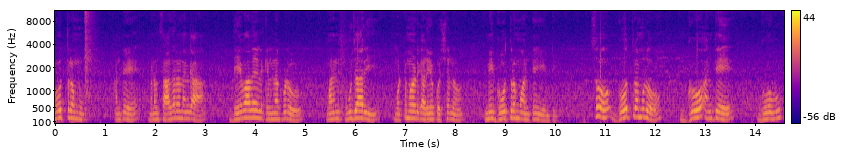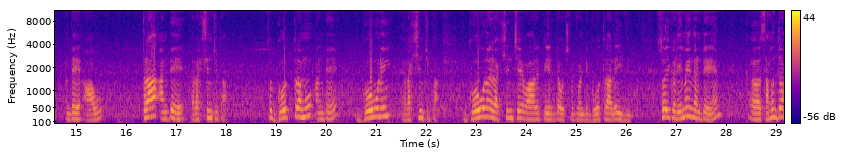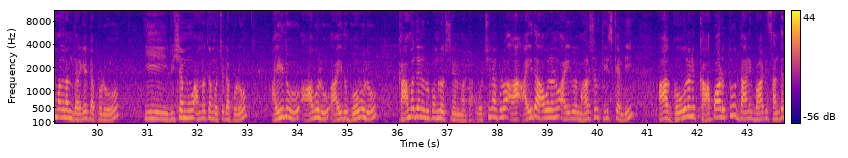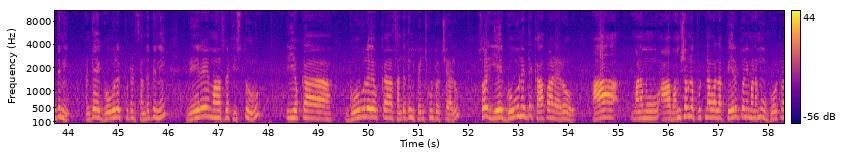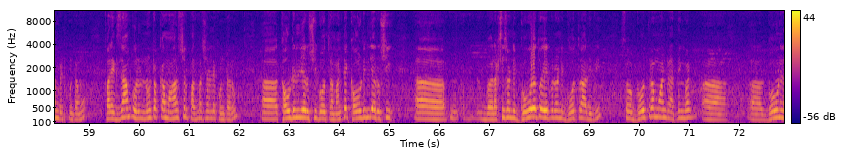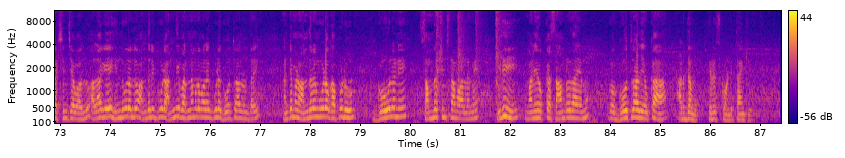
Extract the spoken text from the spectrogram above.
గోత్రము అంటే మనం సాధారణంగా దేవాలయాలకు వెళ్ళినప్పుడు మనని పూజారి మొట్టమొదటిగా అడిగే క్వశ్చన్ మీ గోత్రము అంటే ఏంటి? సో గోత్రములో గో అంటే గోవు అంటే ఆవు త్ర అంటే రక్షించుట. సో గోత్రము అంటే గోవుని రక్షించుట. గోవులను రక్షించే వారి పేరిట వచ్చినటువంటి గోత్రాలే ఇవి. సో ఇక్కడ ఏమైందంటే సముద్ర మందనం జరిగేటప్పుడు ఈ విషము అమృతం వచ్చేటప్పుడు ఐదు ఆవులు ఐదు గోవులు కామధేను రూపంలో వచ్చినాయి అనమాట వచ్చినప్పుడు ఆ ఐదు ఆవులను ఐదుగురు మహర్షులు తీసుకెళ్ళి ఆ గోవులను కాపాడుతూ దాని వాటి సంతతిని అంటే గోవులకు పుట్టిన సంతతిని వేరే మహర్షులకు ఇస్తూ ఈ యొక్క గోవుల యొక్క సంతతిని పెంచుకుంటూ వచ్చారు. సో ఏ గోవునైతే కాపాడారో ఆ మనము ఆ వంశంలో పుట్టిన వాళ్ళ పేరుతోని మనము గోత్రం పెట్టుకుంటాము. ఫర్ ఎగ్జాంపుల్ నూటొక్క మహర్షులు పద్మశాలకు ఉంటారు. కౌడిల్య ఋషి గోత్రం. అంటే కౌడిల్య ఋషి రక్షించిన గోవులతో ఏర్పడిన గోత్రాలు ఇవి. సో గోత్రము అంటే నథింగ్ బట్ గోవుని రక్షించే వాళ్ళు అలాగే హిందువులలో అందరికి కూడా అన్ని వర్ణముల వాళ్ళకి కూడా గోత్రాలు ఉంటాయి. అంటే మనం అందరం కూడా ఒకప్పుడు గోవులని సంరక్షించిన వాళ్ళమే. ఇది మన యొక్క సాంప్రదాయము. గోత్రాల యొక్క అర్థము. తెలుసుకోండి. Thank you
